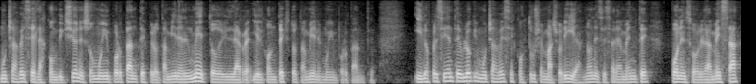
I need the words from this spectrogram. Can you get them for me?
muchas veces las convicciones son muy importantes, pero también el método y, el contexto también es muy importante. Y los presidentes de bloque muchas veces construyen mayorías, no necesariamente ponen sobre la mesa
